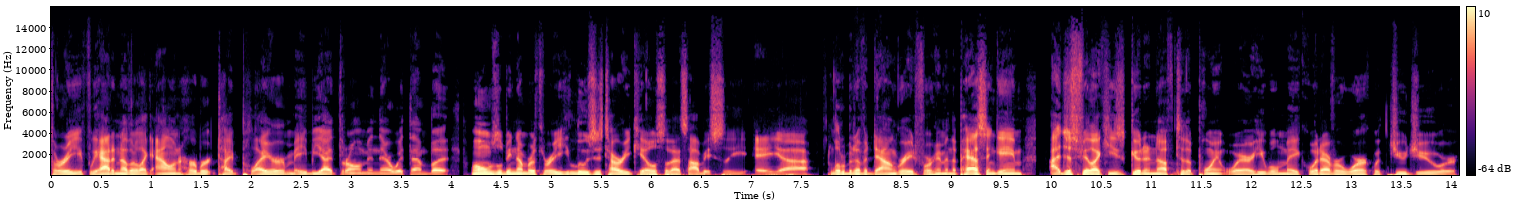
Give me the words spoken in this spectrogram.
three. If we had another like Allen Herbert type player, maybe I'd throw him in there with them. But Mahomes will be number three. He loses Tyreek Hill, so that's obviously a uh, little bit of a downgrade for him in the passing game. I just feel like he's good enough to the point where he will make whatever work with Juju or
